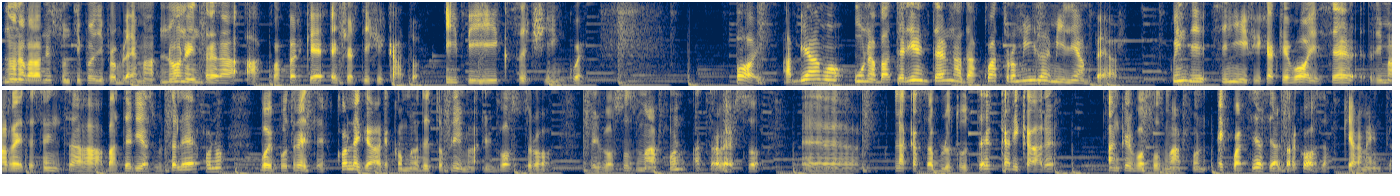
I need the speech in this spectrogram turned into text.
non avrà nessun tipo di problema, non entrerà acqua perché è certificato IPX5 poi abbiamo una batteria interna da 4000 mAh quindi significa che voi se rimarrete senza batteria sul telefono voi potrete collegare come ho detto prima il vostro, il vostro smartphone attraverso eh, la cassa bluetooth e caricare anche il vostro smartphone e qualsiasi altra cosa chiaramente.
